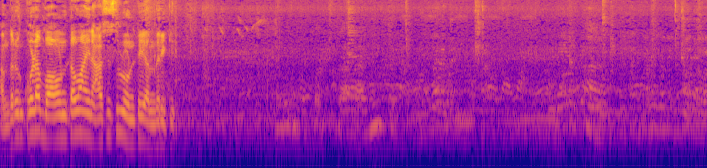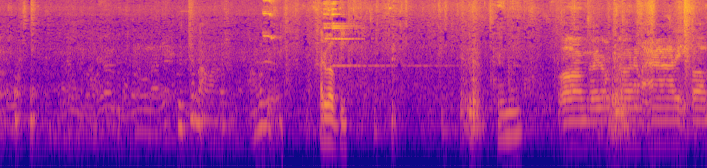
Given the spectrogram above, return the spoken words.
అందరం కూడా బాగుంటాం. ఆయన ఆశీస్సులు ఉంటాయి అందరికీ. హరిబాబుకి ఓం ఓం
